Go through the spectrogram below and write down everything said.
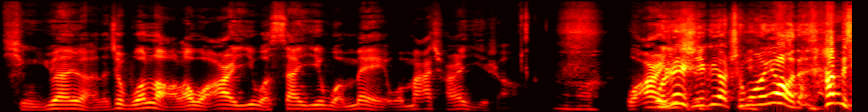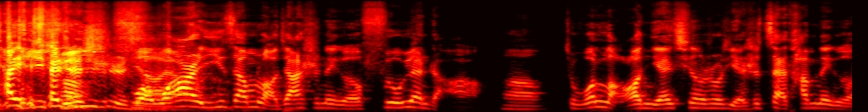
挺渊源的，就我姥姥、我二姨、我三姨、我妹、我妈全是医生。我二姨我认识一个叫陈光耀的，他们家也医全是我我二姨在我们老家是那个妇幼院长，啊就我姥姥年轻的时候也是在他们那个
